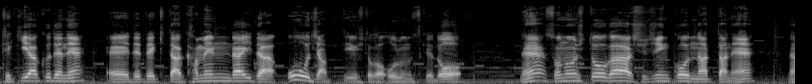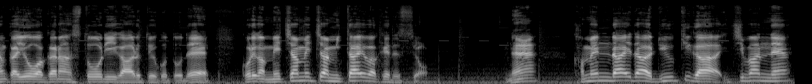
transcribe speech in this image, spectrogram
敵役でね、えー、出てきた仮面ライダー王者っていう人がおるんですけどねその人が主人公になったねなんかようわからんストーリーがあるということでこれがめちゃめちゃ見たいわけですよ。ね仮面ライダー龍騎が一番ね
